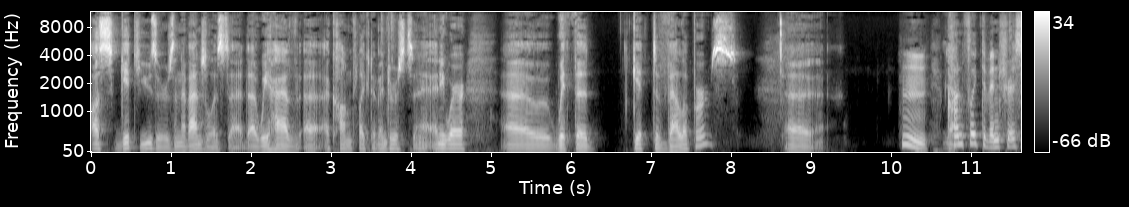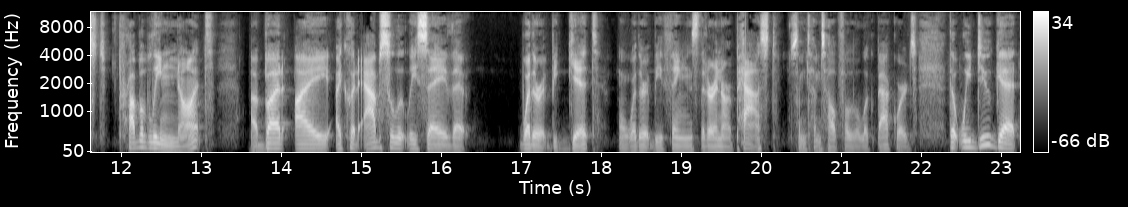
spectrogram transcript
us Git users and evangelists that, that we have a, a, conflict of interest anywhere uh, with the Git developers? Uh, hmm. Yeah. Conflict of interest, probably not. Uh, but I I could absolutely say that whether it be Git or whether it be things that are in our past, sometimes helpful to look backwards, that we do get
